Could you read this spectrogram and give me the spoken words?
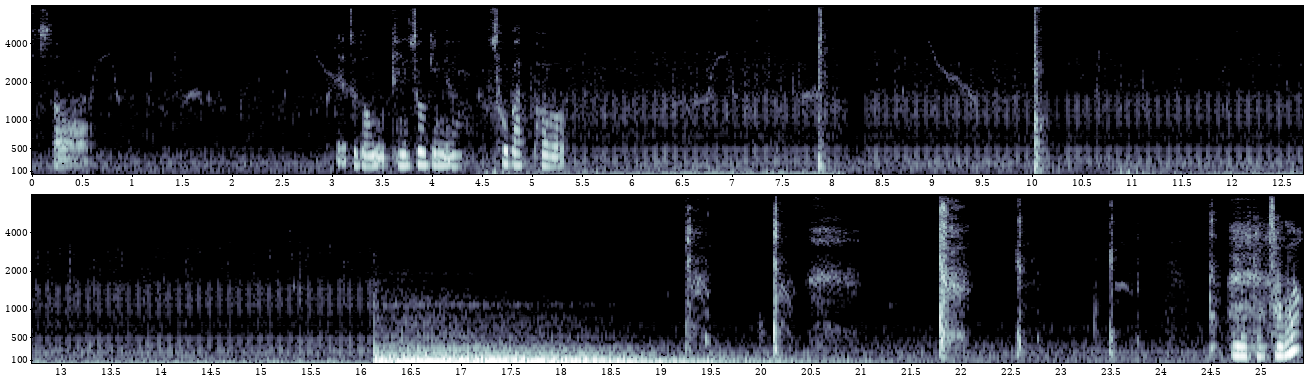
됐어. 그래도 너무 빈속이면 속 아파. 엄마 괜찮아?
